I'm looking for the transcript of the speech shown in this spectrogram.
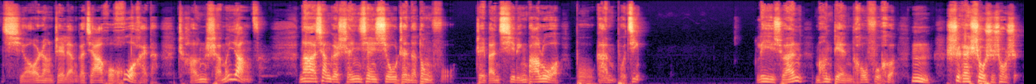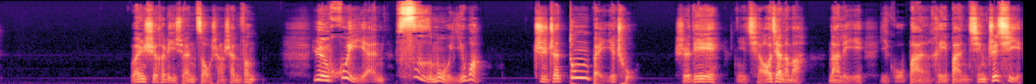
瞧，让这两个家伙祸害的成什么样子？哪像个神仙修真的洞府？”这般七零八落，不干不净。李玄忙点头附和：“嗯，是该收拾收拾。”文史和李玄走上山峰，运慧眼四目一望，指着东北一处：“师弟，你瞧见了吗？那里一股半黑半青之气，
